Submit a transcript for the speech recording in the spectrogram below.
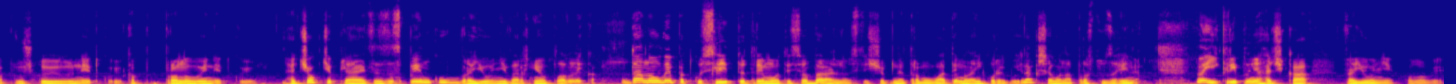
каплюшкою ниткою, капроновою ниткою. Гачок чіпляється за спинку в районі верхнього плавника. У даному випадку слід дотримуватися обережності, щоб не травмувати маленьку рибу, інакше вона просто загине. Ну і кріплення гачка в районі голови.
